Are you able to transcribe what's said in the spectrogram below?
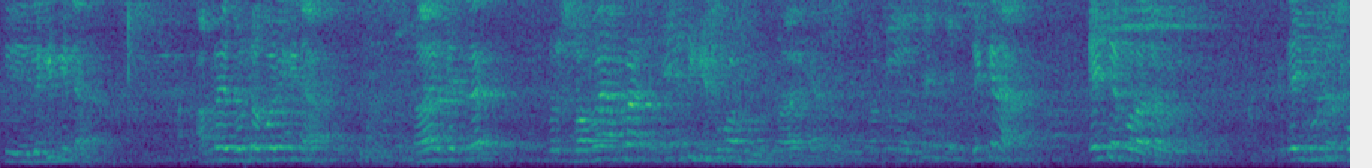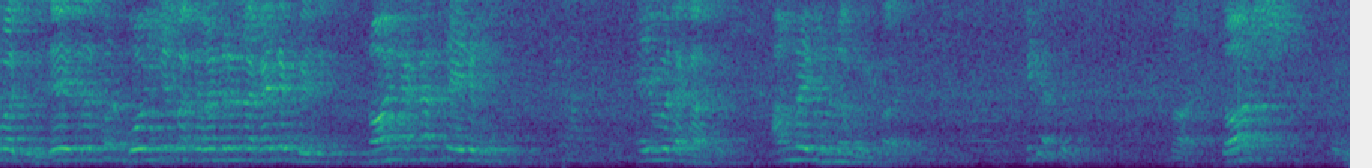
কি লিখি কিনা? আমরা এই ভুলটা করি কিনা? নয়ের ক্ষেত্রে সবাই আমরা এইদিকে সমান করি নয়ের ঠিক না এইটা করা যাবে। এই ভুলটা সবাই করি যে বইতে বা ক্যালেন্ডারে দেখাই দেখবে নয় লেখা আছে এইরকম। এইভাবে লেখা আছে আমরা এই ভুলটা করি নয় ঠিক আছে? নয় দশ। এই।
